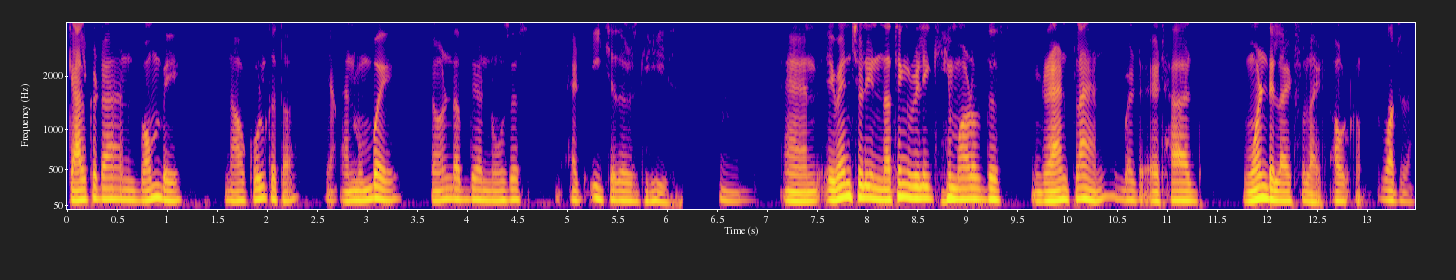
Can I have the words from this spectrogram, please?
Calcutta and Bombay, now Kolkata Yeah. and Mumbai, turned up their noses at each other's ghees. Hmm. And eventually, nothing really came out of this grand plan, but it had one delightful outcome. What's that?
